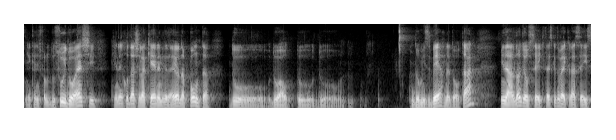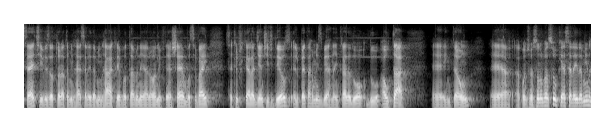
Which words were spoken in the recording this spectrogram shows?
que a gente falou do sul e do oeste, que nem Rudash la Keren Vedayon, na ponta do do do do, do misber, né, do altar. Minal, onde eu sei que está escrito vai criar 6, 7, e vezes a Torá também essa lei da Minha, que votar bem Aaron lifnei Hashem, você vai sacrificar ela diante de Deus, ele peta misber, na entrada do, do altar. É, então, é, a, continuação do Passu, que essa é a lei da Minha,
